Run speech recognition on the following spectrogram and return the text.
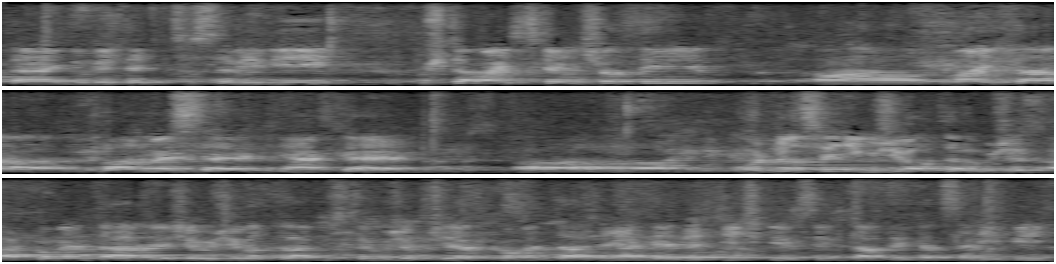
která kdyby teď, co se vyvíjí, už tam mají screenshoty, a mají tam, plánuje se nějaké a, hodnocení uživatelů že, a komentáře, že uživatelé prostě můžou přidat komentáře, nějaké větičky, jak se jim ta aplikace líbí,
